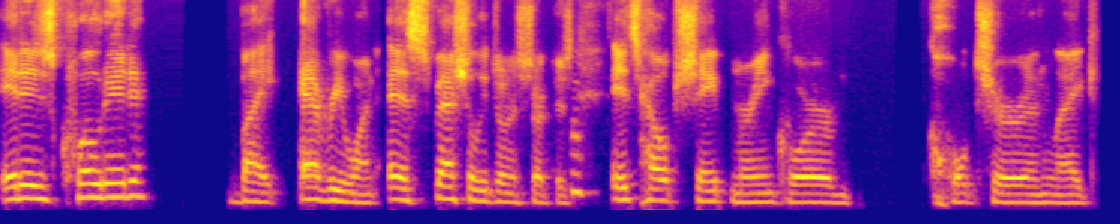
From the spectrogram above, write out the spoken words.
It is quoted by everyone, especially drill instructors. It's helped shape Marine Corps culture and like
